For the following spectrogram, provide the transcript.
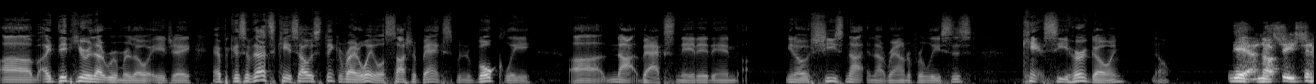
Um, I did hear that rumor though, AJ, and because if that's the case, I was thinking right away. Well, Sasha Banks has been vocally uh, not vaccinated, and you know she's not in that round of releases. Can't see her going. No. yeah, no, she, she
